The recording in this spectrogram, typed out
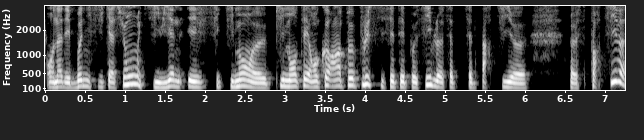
On a des bonifications qui viennent effectivement pimenter encore un peu plus, si c'était possible, cette, cette partie sportive.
